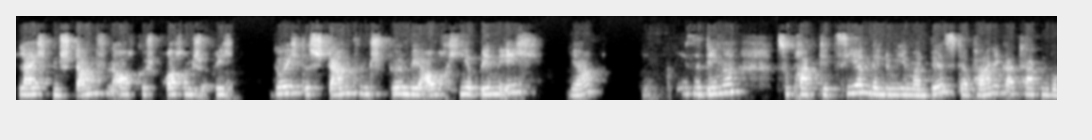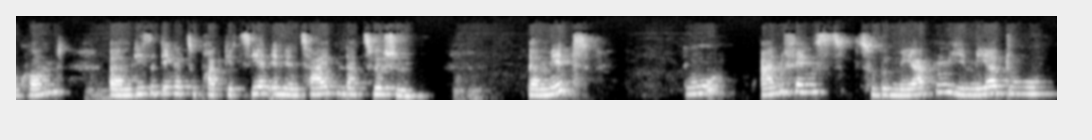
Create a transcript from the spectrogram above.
leichten Stampfen auch gesprochen, sprich durch das Stampfen spüren wir auch, hier bin ich, ja, diese Dinge zu praktizieren, wenn du jemand bist, der Panikattacken bekommt, mhm. ähm, diese Dinge zu praktizieren in den Zeiten dazwischen, mhm. damit du anfängst zu bemerken, je mehr du,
